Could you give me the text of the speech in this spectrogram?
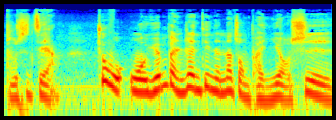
不是这样，就我我原本认定的那种朋友是。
